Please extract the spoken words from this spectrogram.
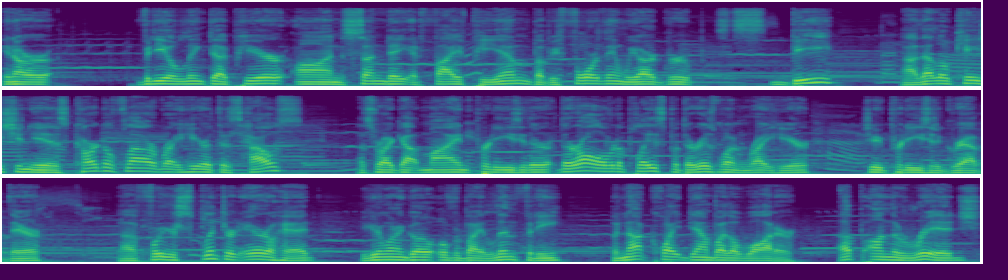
in our video linked up here on Sunday at 5 p.m. But before then, we are Group B. Uh, that location is Cardinal Flower right here at this house. That's where I got mine pretty easy. They're, they're all over the place, but there is one right here. Should be pretty easy to grab there. Uh, for your Splintered Arrowhead, you're going to want to go over by Limpany, but not quite down by the water. Up on the ridge,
